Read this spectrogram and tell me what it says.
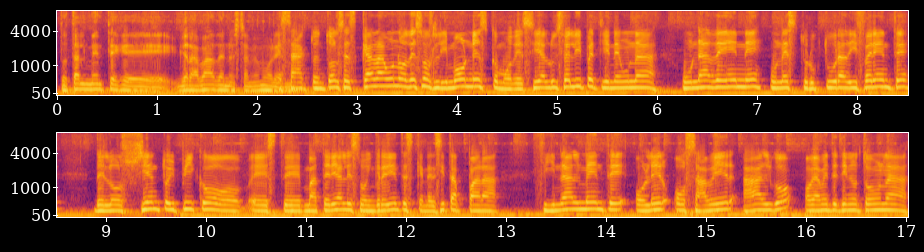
totalmente eh, grabado en nuestra memoria. Exacto. Entonces cada uno de esos limones, como decía Luis Felipe, tiene una un ADN, una estructura diferente de los ciento y pico este, materiales o ingredientes que necesita para finalmente oler o saber algo. Obviamente tiene una,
